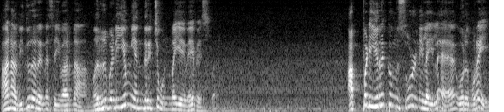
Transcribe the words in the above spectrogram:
ஆனா விதுரர் என்ன செய்வார்னா மறுபடியும் எந்திரிச்சு உண்மையவே பேசுவார். அப்படி இருக்கும் சூழ்நிலையில ஒரு முறை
